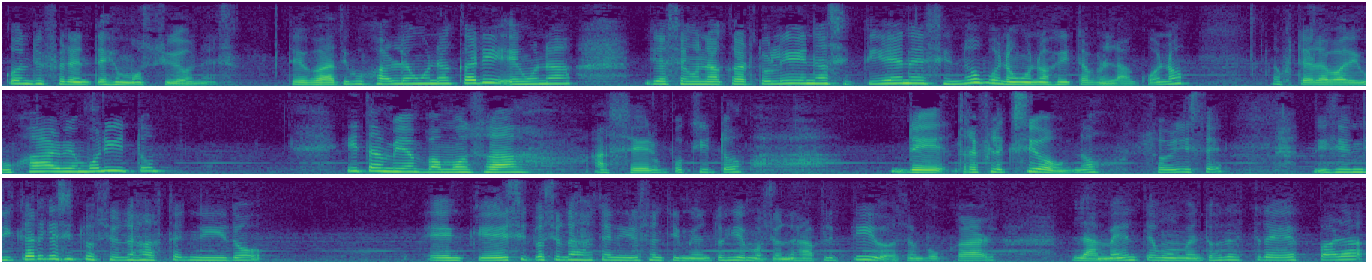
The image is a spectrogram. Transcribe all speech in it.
con diferentes emociones te va a dibujarlo en una cari en una ya sea en una cartulina si tiene si no bueno en una hojita blanco no usted la va a dibujar bien bonito. Y también vamos a hacer un poquito de reflexión no sobre dice dice indicar qué situaciones has tenido en qué situaciones has tenido sentimientos y emociones aflictivas. Enfocar la mente en momentos de estrés para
